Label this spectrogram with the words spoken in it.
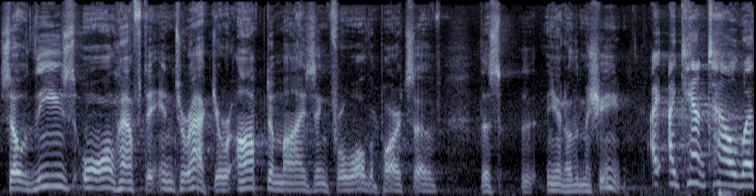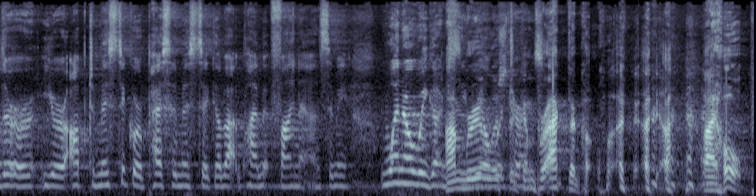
So these all have to interact. You're optimizing for all the parts of this, you know, the machine. I, I, can't tell whether you're optimistic or pessimistic about climate finance. I mean, when are we going to see real returns? I'm see realistic real and practical. I hope.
